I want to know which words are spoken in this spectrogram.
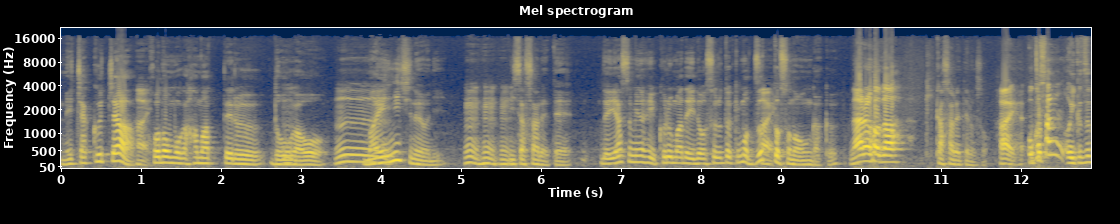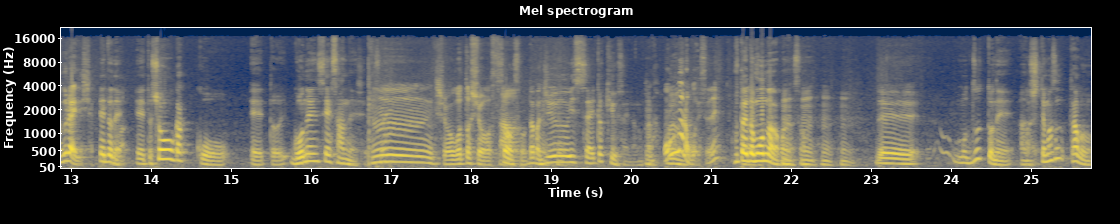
ー、めちゃくちゃ子供がハマってる動画を毎日のように見さされて、で休みの日車で移動する時もずっとその音楽、はい、なるほど。聞かされてるそうはい。お子さんおいくつぐらいでしたっけ？えっとね、えっと、小学校えーと、5年生3年生ですね。うん小5と小3そうそう。だから11歳と9歳なのかな、うん、女の子ですよね、2人とも女の子なんですよ、でもうずっとねあの知ってます、はい、多分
